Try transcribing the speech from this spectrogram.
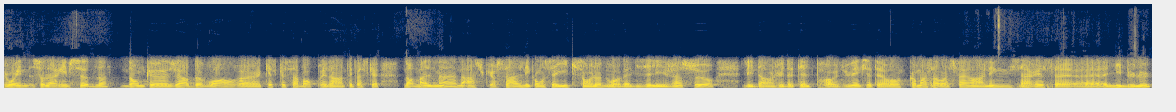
Oui, sur la rive sud, là. Donc, euh, j'ai hâte de voir euh, qu'est-ce que ça va représenter parce que normalement, en succursale, les conseillers qui sont là doivent aviser les gens sur les dangers de tels produits, etc. Comment ça va se faire en ligne, ça reste euh, nébuleux.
